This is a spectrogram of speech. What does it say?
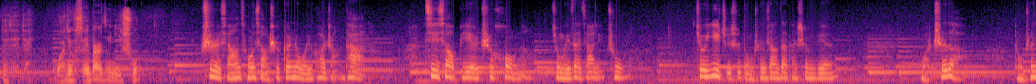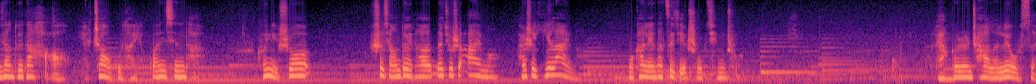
对对对，我就随便这么一说。志祥从小是跟着我一块长大的，技校毕业之后呢，就没在家里住了。就一直是董春香在他身边。我知道，董春香对他好，也照顾他，也关心他。可你说，志祥对他那就是爱吗？还是依赖呢？我看连他自己也说不清楚。两个人差了六岁，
